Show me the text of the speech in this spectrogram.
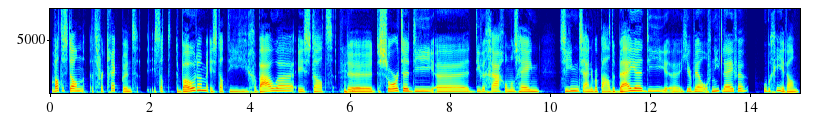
wat is dan het vertrekpunt? Is dat de bodem? Is dat die gebouwen? Is dat de, de soorten die, die we graag om ons heen zien? Zijn er bepaalde bijen die uh, hier wel of niet leven? Hoe begin je dan?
